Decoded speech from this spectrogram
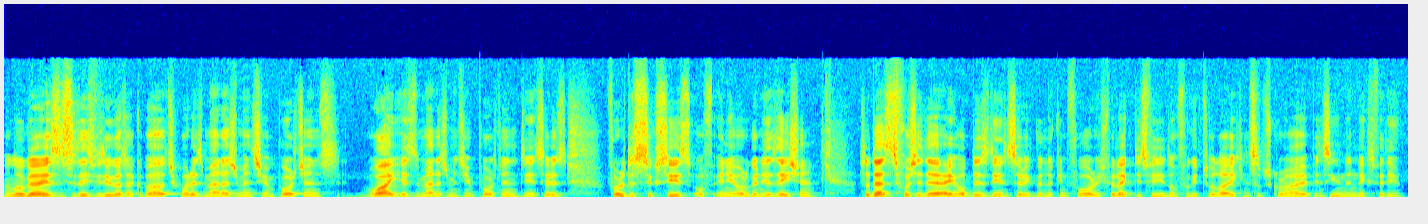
Hello guys, in today's video we're going to talk about what is management importance, why is management important, the answer is for the success of any organization. So that's for today, I hope this is the answer you've been looking for. If you like this video don't forget to like and subscribe and see you in the next video.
